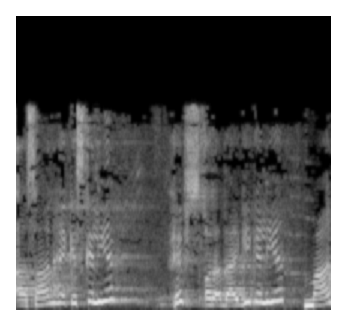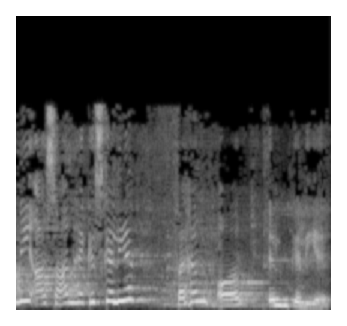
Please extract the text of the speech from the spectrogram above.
آسان ہے کس کے لیے؟ حفظ اور ادائیگی کے لیے۔ معنی آسان ہے کس کے لیے؟ فہم اور علم کے لیے۔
